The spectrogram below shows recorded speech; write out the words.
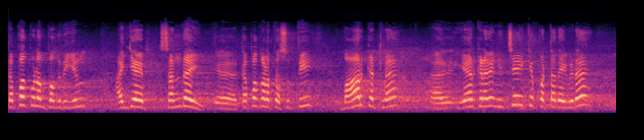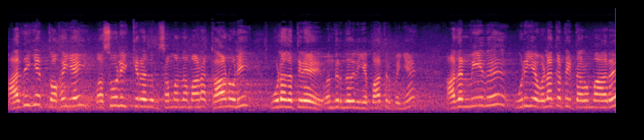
தெப்பக்குளம் பகுதியில் அங்கே சந்தை தெப்பக்குளத்தை சுற்றி மார்க்கெட்டில் ஏற்கனவே நிச்சயிக்கப்பட்டதை விட அதிக தொகையை வசூலிக்கிறது சம்பந்தமான காணொளி ஊடகத்திலே வந்திருந்தது நீங்கள் பார்த்துருப்பீங்க. அதன் மீது உரிய விளக்கத்தை தருமாறு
